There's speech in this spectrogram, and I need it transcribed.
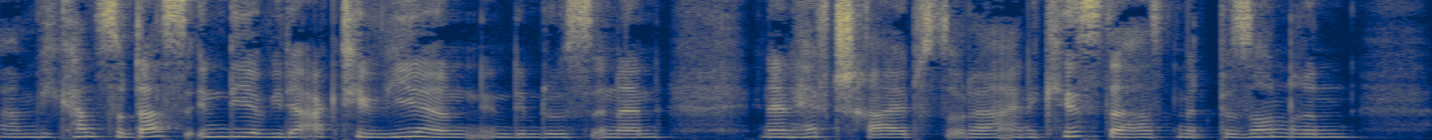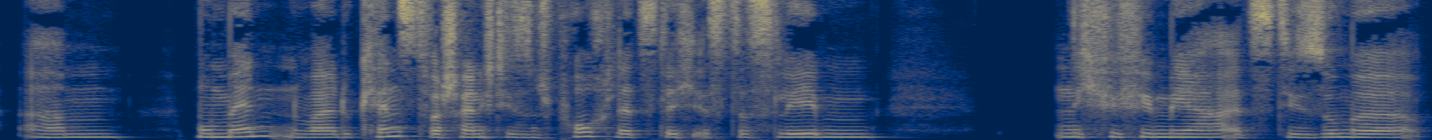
ähm, wie kannst du das in dir wieder aktivieren, indem du es in ein, in ein Heft schreibst oder eine Kiste hast mit besonderen ähm, Momenten, weil du kennst wahrscheinlich diesen Spruch, letztlich ist das Leben nicht viel, viel mehr als die Summe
